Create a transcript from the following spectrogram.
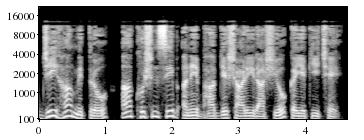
જી હા મિત્રો, આ ખુશનસીબ અને ભાગ્યશાળી રાશિઓ કયકી છે.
